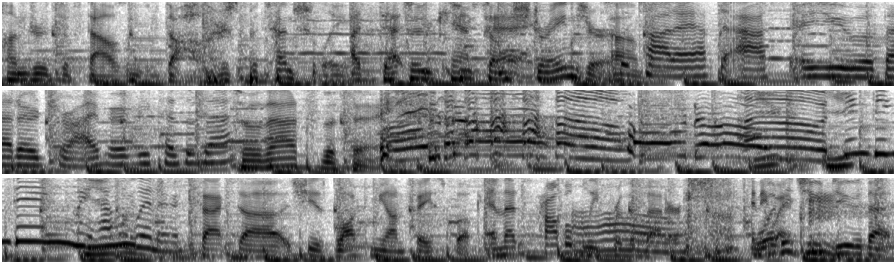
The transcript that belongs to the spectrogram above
hundreds of thousands of dollars potentially A debt to, to some pay. stranger. So, Um, Todd, I have to ask are you a better driver because of that? so that's the thing. oh, no! oh no! Oh, you- ding, ding, ding. We have a would- winner. In fact, uh, she's blocked me on Facebook, and that's probably for the better. Anyway, What did you do that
